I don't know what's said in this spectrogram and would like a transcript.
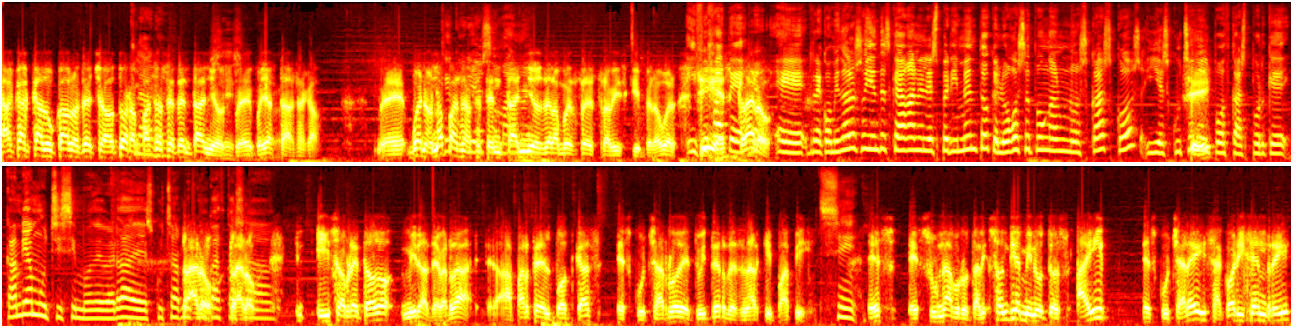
Ha ca- caducado los derechos de autor, han Claro. pasado 70 años. Sí, sí, Eh, pues ya está, sacado. Eh, bueno, no Qué pasado curioso, 70 Manuel. años de la muerte de Stravinsky, pero bueno. Y sí, fíjate, es claro. eh, recomiendo a los oyentes que hagan el experimento, que luego se pongan unos cascos y escuchen Sí. el podcast, porque cambia muchísimo, de verdad, de escucharlo Claro, con claro. a- Y sobre todo, mira, de verdad, aparte del podcast, escucharlo de Twitter de Snarky Papi. Sí. Es, es una brutalidad. Son 10 minutos. Ahí escucharéis a Cory Henry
